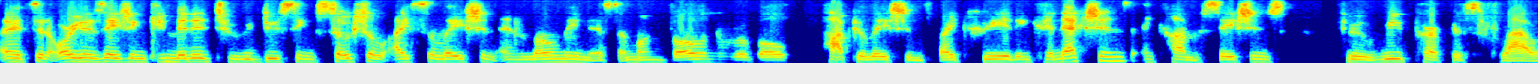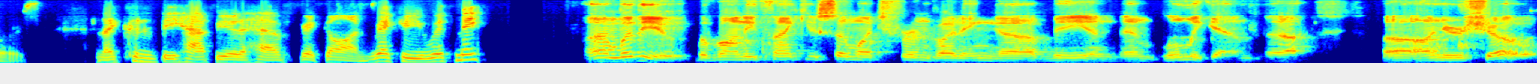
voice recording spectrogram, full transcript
It's an organization committed to reducing social isolation and loneliness among vulnerable populations by creating connections and conversations through repurposed flowers. And I couldn't be happier to have Rick on. Rick, are you with me? I'm with you, Bhavani. Thank you so much for inviting uh, me and, and Bloom again uh, uh, on your show.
